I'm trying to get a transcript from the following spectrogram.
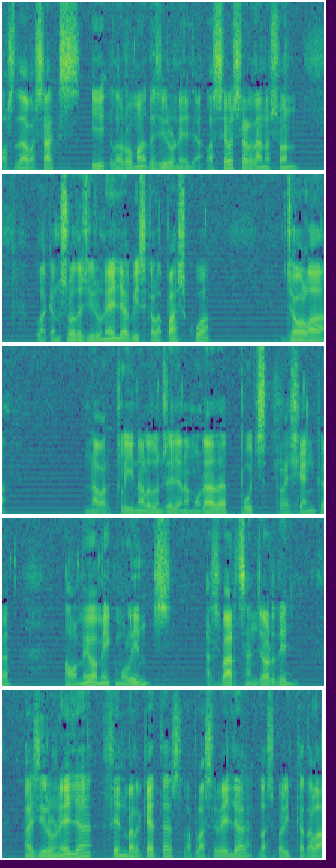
els de Bassacs i l'Aroma de Gironella. Les seves sardanes són la cançó de Gironella, Visca la Pasqua, Jola Navarclina, la donzella enamorada, Puig Reixenca, el meu amic Molins, Esbart Sant Jordi, a Gironella, fent barquetes, la plaça Vella, l'esperit català.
